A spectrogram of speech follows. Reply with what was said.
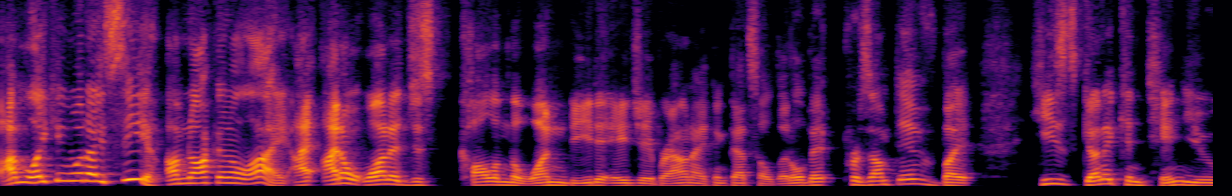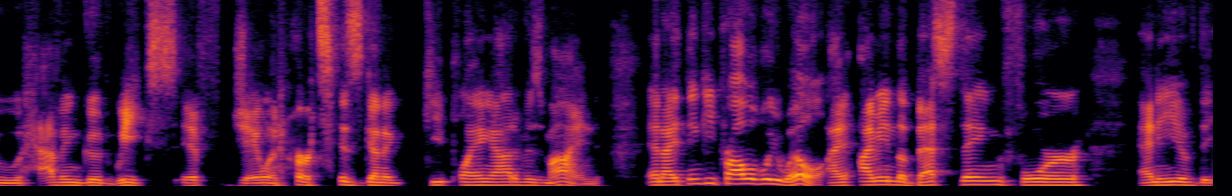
I'm liking what I see. I'm not gonna lie. I, I don't want to just call him the one B to AJ Brown. I think that's a little bit presumptive, but he's gonna continue having good weeks if Jalen Hurts is gonna keep playing out of his mind. And I think he probably will. I, I mean, the best thing for any of the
